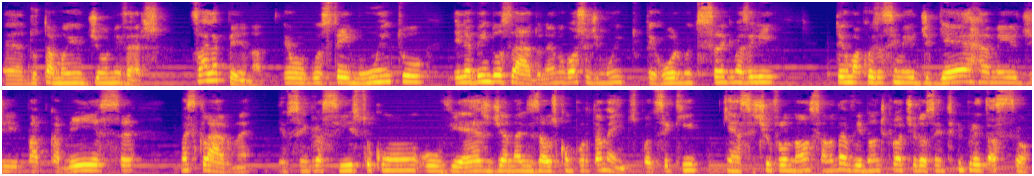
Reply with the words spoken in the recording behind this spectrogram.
é, do tamanho de um universo. Vale a pena. Eu gostei muito. Ele é bem dosado, né? Eu não gosto de muito terror, muito sangue, mas ele tem uma coisa assim meio de guerra, meio de papo cabeça. Mas claro, né? eu sempre assisto com o viés de analisar os comportamentos. Pode ser que quem assistiu falou, nossa, nada a ver, de onde que ela tirou essa interpretação?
